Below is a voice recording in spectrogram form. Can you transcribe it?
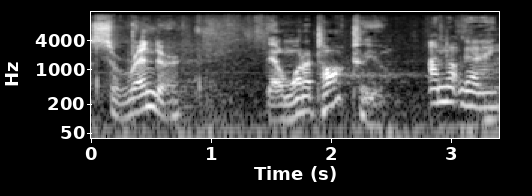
Surrender? They'll want to talk to you. I'm not going.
